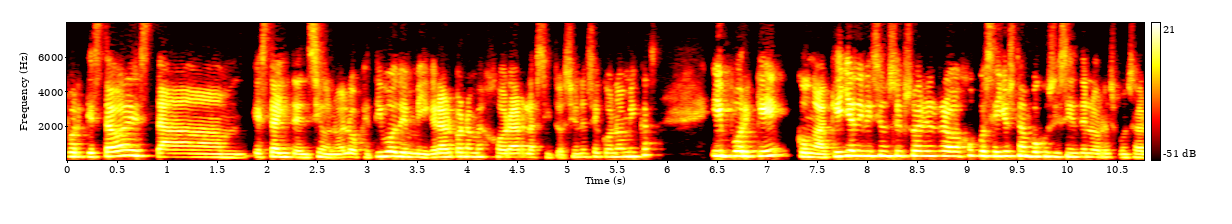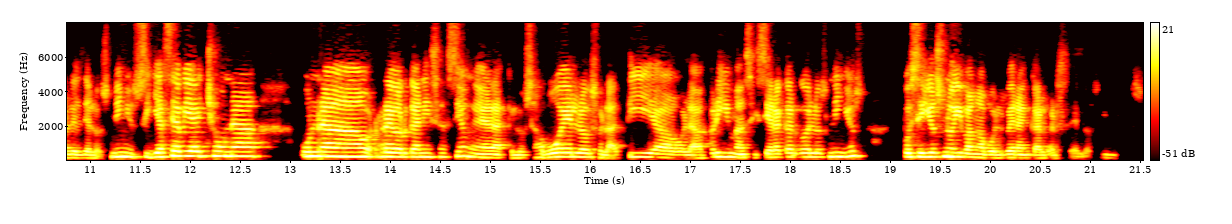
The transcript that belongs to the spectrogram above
porque estaba esta, esta intención, ¿no? el objetivo de emigrar para mejorar las situaciones económicas y porque con aquella división sexual del trabajo, pues ellos tampoco se sienten los responsables de los niños. Si ya se había hecho una una reorganización en la que los abuelos o la tía o la prima se hiciera cargo de los niños, pues ellos no iban a volver a encargarse de los niños.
